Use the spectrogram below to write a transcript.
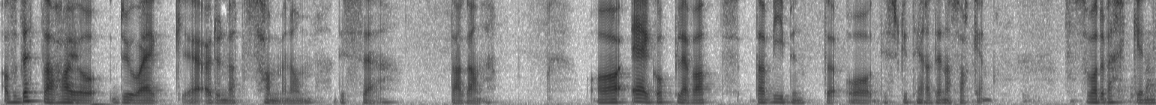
Altså, dette har jo du og jeg, Audun, vært sammen om disse dagene. Og jeg opplever at da vi begynte å diskutere denne saken, så var det verken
